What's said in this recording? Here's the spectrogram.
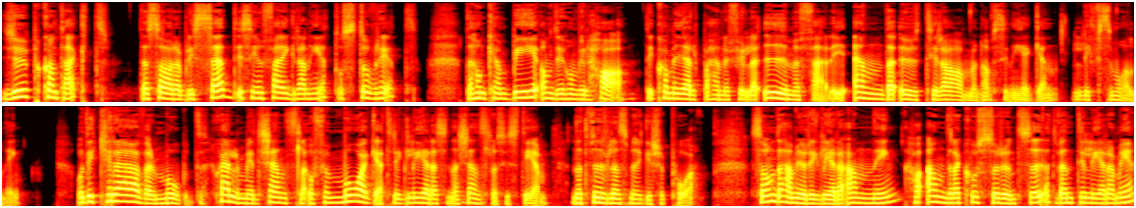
Djup kontakt, där Sara blir sedd i sin färggrannhet och storhet. Där hon kan be om det hon vill ha. Det kommer hjälpa henne fylla i med färg ända ut till ramen av sin egen livsmålning. Och det kräver mod, självmedkänsla och förmåga att reglera sina känslosystem när tvivlen smyger sig på. Som det här med att reglera andning, ha andra kossor runt sig att ventilera med.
